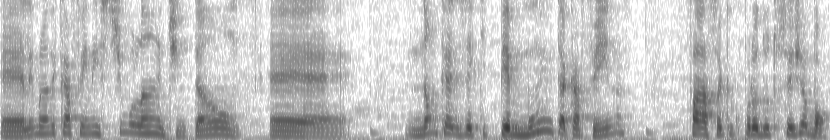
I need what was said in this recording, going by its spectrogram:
É, lembrando que cafeína é estimulante, então é, não quer dizer que ter muita cafeína faça que o produto seja bom.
